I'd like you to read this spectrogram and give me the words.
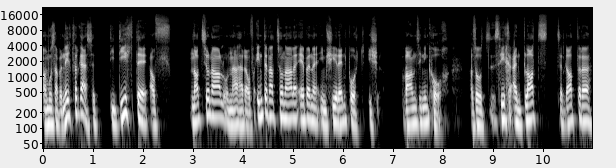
Man muss aber nicht vergessen, die Dichte auf national und nachher auf internationaler Ebene im Skirennsport ist wahnsinnig hoch. Also sich einen Platz zu ergattern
